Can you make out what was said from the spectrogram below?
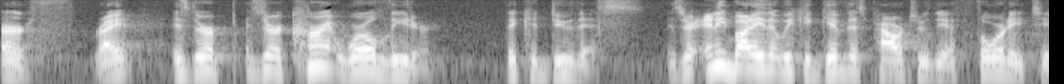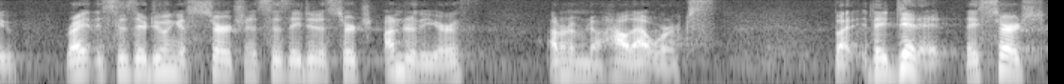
Earth, right? Is there a, is there a current world leader that could do this? Is there anybody that we could give this power to, the authority to, right? It says they're doing a search, and it says they did a search under the earth. I don't even know how that works. But they did it. They searched.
